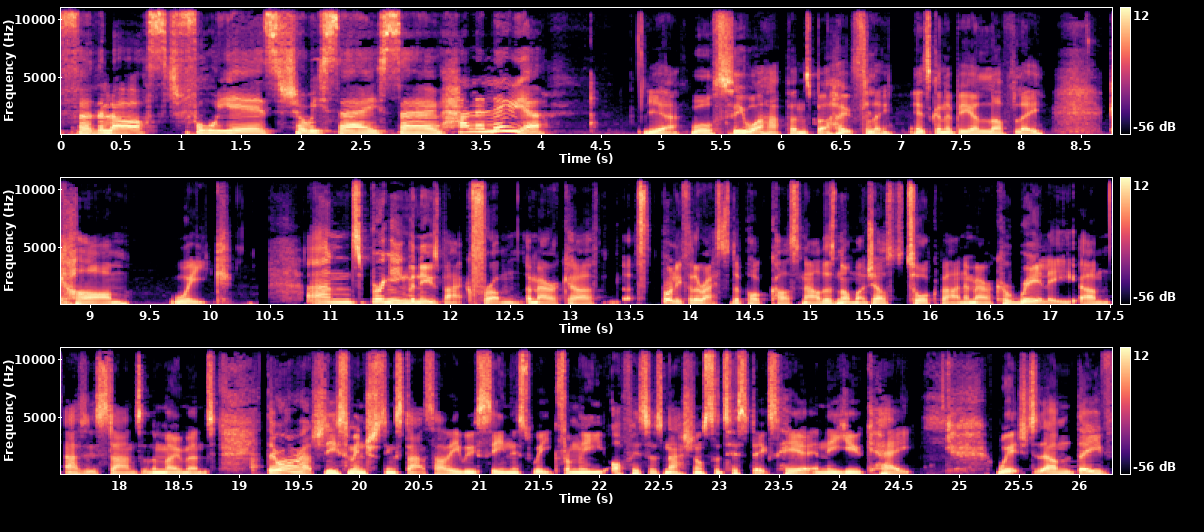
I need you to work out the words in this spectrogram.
for the last four years, shall we say. So, hallelujah. Yeah, we'll see what happens, but hopefully it's going to be a lovely, calm week. And bringing the news back from America, probably for the rest of the podcast now, there's not much else to talk about in America, really, um, as it stands at the moment. There are actually some interesting stats, Ali, we've seen this week from the Office of National Statistics here in the UK, which um, they've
